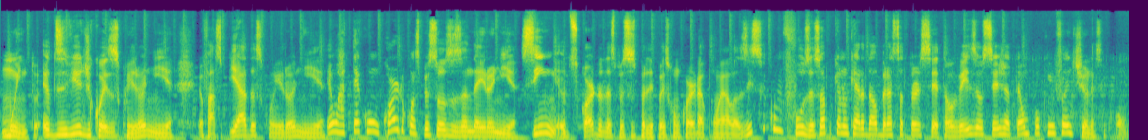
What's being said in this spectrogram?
muito. Eu desvio de coisas com ironia, eu faço piadas com ironia. Eu até concordo com as pessoas usando a ironia. Sim, eu discordo das pessoas para depois concordar com elas isso é confuso, é só porque eu não quero dar o braço a torcer. Talvez eu seja até um pouco infantil nesse ponto.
